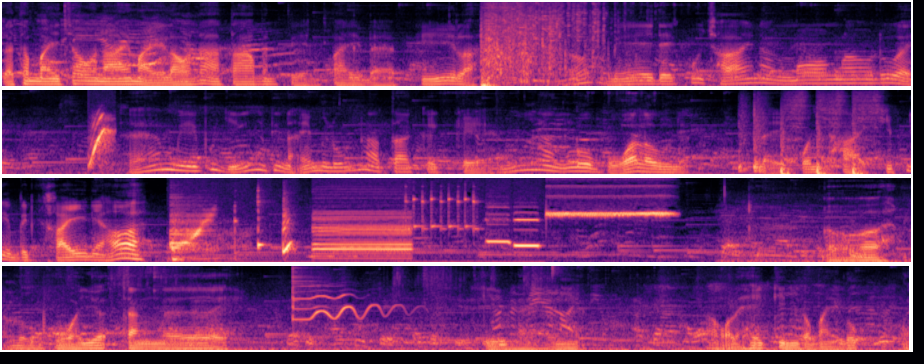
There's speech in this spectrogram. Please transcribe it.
แล้วทำไมเจ้านายใหม่เราหน้าตามันเปลี่ยนไปแบบนี้ล่ะเอ้ามีเด็กผู้ชายนั่งมองเราด้วย แถมมีผู้หญิงที่ไหนไม่รู้หน้าตาแก่ๆนั่งรูปหัวเราเนี่ยไหนคนถ่ายคลิปเนี่ยเป็นใครเนี่ยฮะ โอ้ยลูกหัวเยอะจังเลย กินอะไรเนี่ยเอาอะไรให้กินกับไหมลูกไอ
